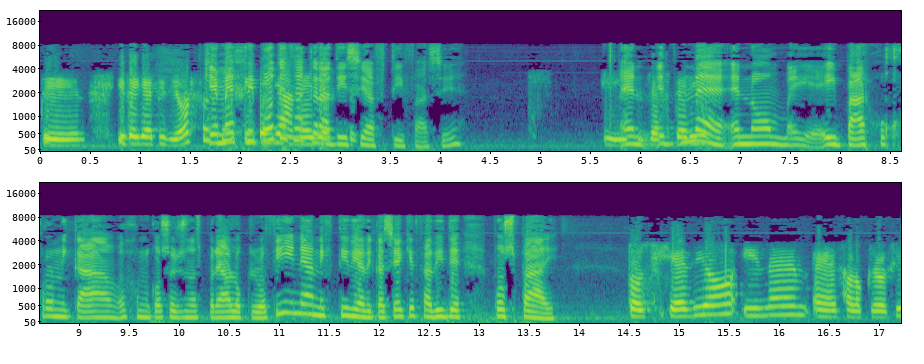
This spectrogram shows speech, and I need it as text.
την, είτε για επιδιόρθωση Και μέχρι πότε θα κρατήσει αυτή η φάση; Ε, ναι, ενώ υπάρχουν χρονικά, χρονικός ορίζοντας μπορεί να ολοκληρωθεί, είναι ανοιχτή διαδικασία και θα δείτε πώς πάει. Το σχέδιο είναι, ε, θα ολοκληρωθεί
